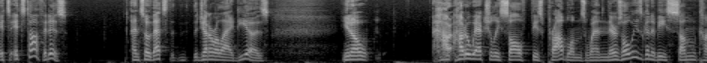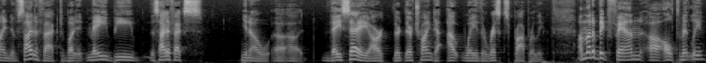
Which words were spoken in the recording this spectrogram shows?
it's it's tough. It is. And so that's the, the general idea is, you know, how, how do we actually solve these problems when there's always going to be some kind of side effect, but it may be the side effects, you know, uh, uh they say are they're, they're trying to outweigh the risks properly. I'm not a big fan, uh, ultimately,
